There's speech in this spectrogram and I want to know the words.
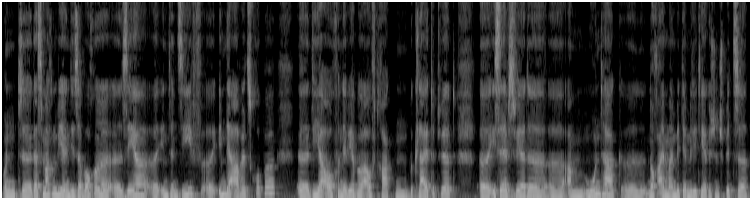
Und äh, das machen wir in dieser Woche äh, sehr äh, intensiv äh, in der Arbeitsgruppe, äh, die ja auch von der Wehrbeauftragten begleitet wird. Äh, ich selbst werde äh, am Montag äh, noch einmal mit der militärischen Spitze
